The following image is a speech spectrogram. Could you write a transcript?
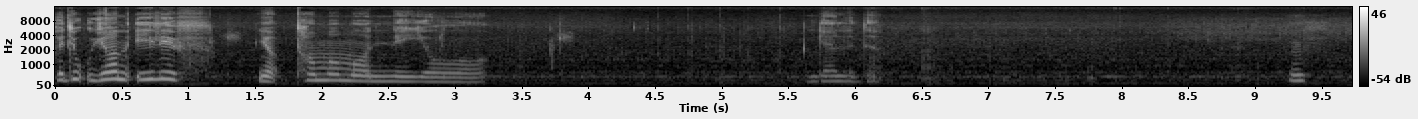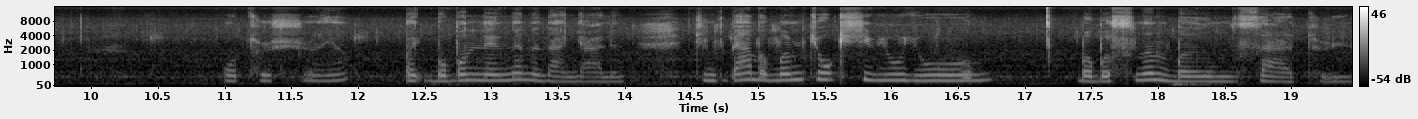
Hadi uyan Elif. Ya tamam anne ya. Gel hadi. Otur şuraya. Ay babanın evine neden geldin? Çünkü ben babamı çok seviyorum. Babasının bağımlısı her türlü.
